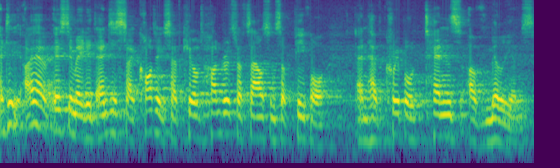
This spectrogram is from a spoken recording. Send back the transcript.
I have estimated antipsychotics have killed hundreds of thousands of people and have crippled tens of millions.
